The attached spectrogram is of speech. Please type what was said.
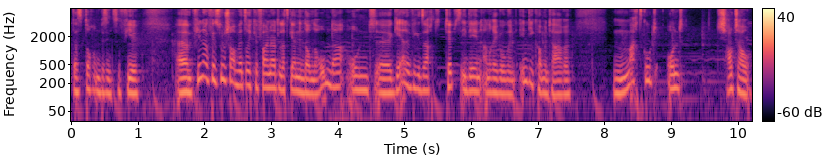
Das ist doch ein bisschen zu viel. Ähm, vielen Dank fürs Zuschauen. Wenn es euch gefallen hat, lasst gerne einen Daumen nach oben da. Und äh, gerne, wie gesagt, Tipps, Ideen, Anregungen in die Kommentare. Macht's gut und ciao, ciao.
